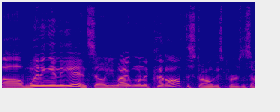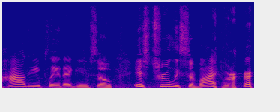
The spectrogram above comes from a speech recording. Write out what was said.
uh, winning in the end. So you might want to cut off the strongest person. So how do you play that game? So it's truly survivor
